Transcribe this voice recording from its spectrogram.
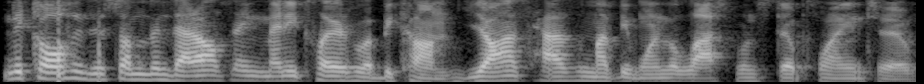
Nick Collison did something that I don't think many players would become. Udonis Haslem might be one of the last ones still playing too.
